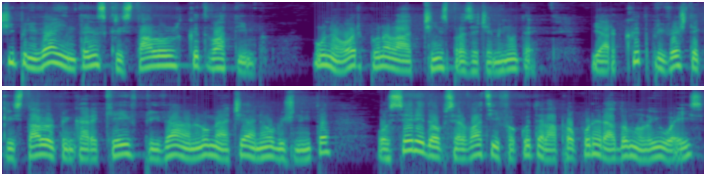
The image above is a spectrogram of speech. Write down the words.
și privea intens cristalul câtva timp, uneori până la 15 minute. Iar cât privește cristalul prin care Cave privea în lumea aceea neobișnuită, o serie de observații făcute la propunerea domnului Weiss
